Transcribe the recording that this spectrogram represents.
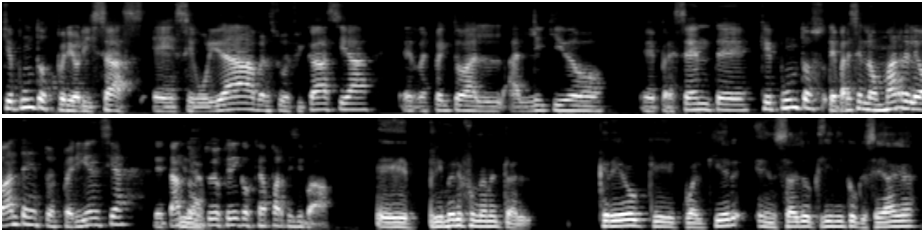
¿qué puntos priorizás? Eh, ¿Seguridad versus eficacia eh, respecto al, líquido presente? ¿Qué puntos te parecen los más relevantes en tu experiencia de tantos estudios clínicos que has participado? primero y fundamental, creo que cualquier ensayo clínico que se haga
